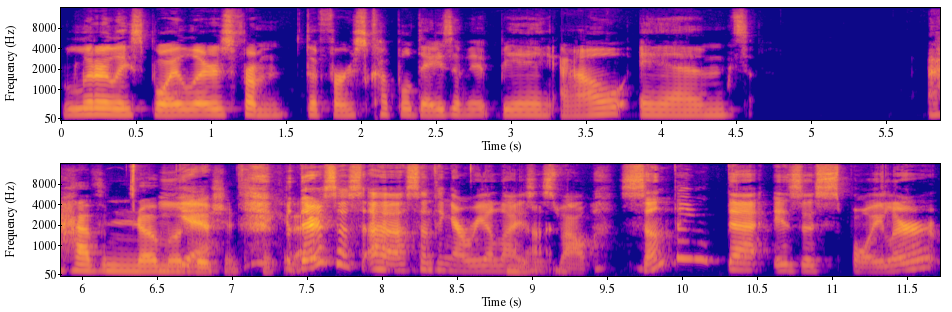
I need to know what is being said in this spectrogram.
literally spoilers from the first couple days of it being out and I have no Yeah. motivation it But there's a uh, something I realized as well. Something that is a spoiler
